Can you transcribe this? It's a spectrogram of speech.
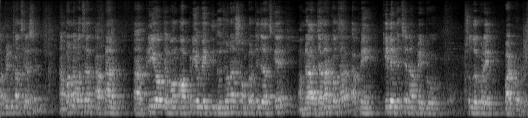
আপনি একটু কাছে আসেন। বন্যা বাচার আপনার প্রিয় এবং অপ্রিয় ব্যক্তি দুজনের সম্পর্কে আজকে আমরা জানার কথা, আপনি কি লিখেছেন আপনি একটু সুন্দর করে পাঠ করেন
